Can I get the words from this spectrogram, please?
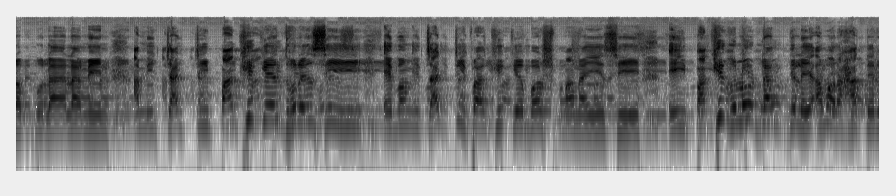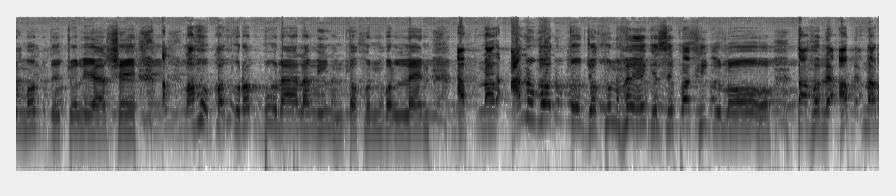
রব্বুল আলামিন, আমি চারটি পাখিকে ধরেছি এবং চারটি পাখিকে বস বানাইছি এই পাখিগুলো ডাক দিলে আমার হাতের মধ্যে চলে আসে। আল্লাহ রব্বুল আলামিন তখন বললেন, আপনার আনুগত্য যখন হয়ে গেছে পাখিগুলো, তাহলে আপনার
